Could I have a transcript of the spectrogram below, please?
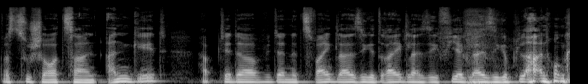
was Zuschauerzahlen angeht. Habt ihr da wieder eine zweigleisige, dreigleisige, viergleisige Planung?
